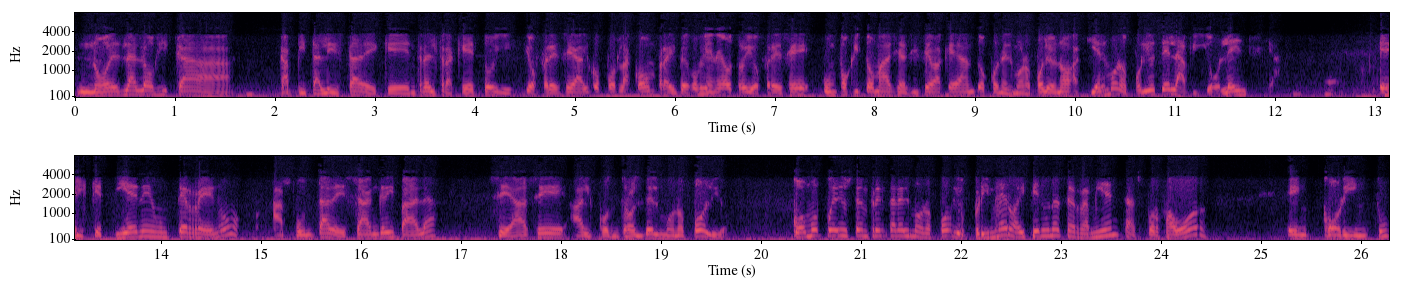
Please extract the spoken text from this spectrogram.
no es la lógica capitalista de que entra el traqueto y, ofrece algo por la compra y luego viene otro y ofrece un poquito más y así se va quedando con el monopolio. No, aquí el monopolio es de la violencia. El que tiene un terreno a punta de sangre y bala se hace al control del monopolio. ¿Cómo puede usted enfrentar el monopolio? Primero, ahí tiene unas herramientas, por favor. En Corinto,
